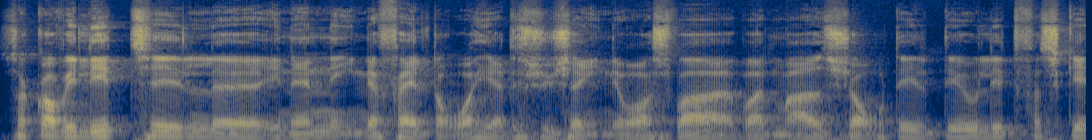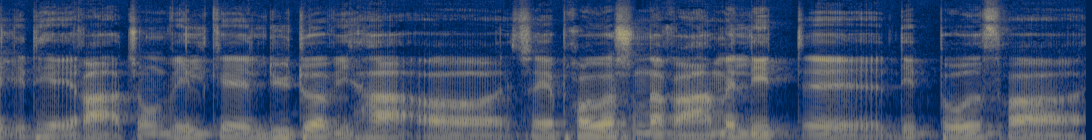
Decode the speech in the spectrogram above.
Så går vi lidt til øh, en anden en, jeg faldt over her. Det synes jeg egentlig også var, var meget sjovt. Det, det er jo lidt forskelligt her i radioen, hvilke lyttere vi har. Og, så jeg prøver sådan at ramme lidt, øh, lidt både fra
